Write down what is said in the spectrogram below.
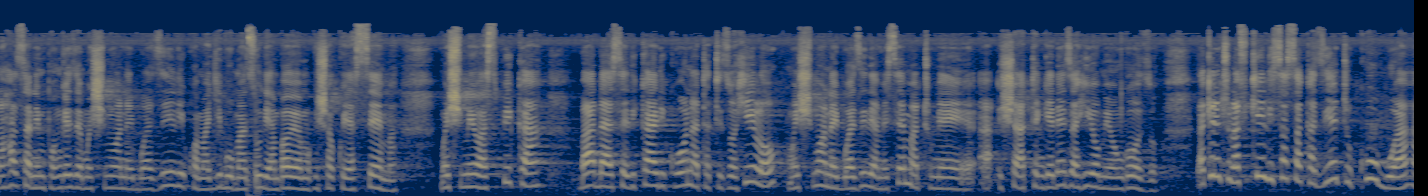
na hasa nimpongeze Mheshimiwa Naibu Waziri kwa majibu mazuri ambayo yamekwisha kuyasema. Mheshimiwa Spika, baada ya serikali kuona tatizo hilo, Mheshimiwa Naibu Waziri amesema tumeshatengeneza hiyo miongozo, lakini tunafikiri sasa kazi yetu kubwa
